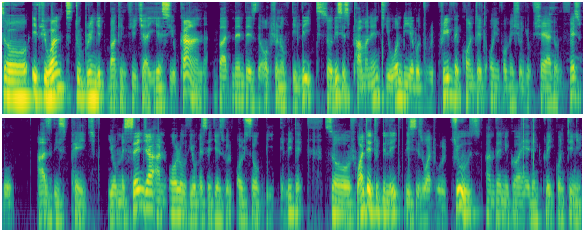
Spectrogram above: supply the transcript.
So if you want to bring it back in future, yes, you can. But then there's the option of delete. So this is permanent. You won't be able to retrieve the content or information you've shared on Facebook as this page. Your messenger and all of your messages will also be deleted. So if you wanted to delete, this is what we'll choose. And then you go ahead and click continue.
